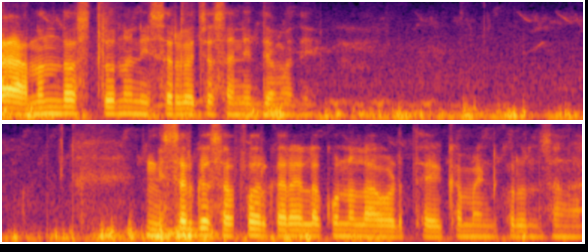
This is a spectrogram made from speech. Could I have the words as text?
काय आनंद असतो ना निसर्गाच्या सानिध्यामध्ये निसर्ग सफर करायला कोणाला आवडतंय? कमेंट करून सांगा.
